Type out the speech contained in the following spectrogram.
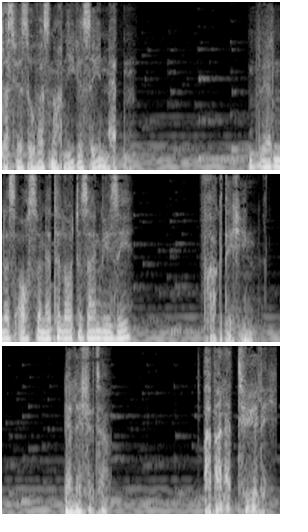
dass wir sowas noch nie gesehen hätten. Werden das auch so nette Leute sein wie Sie? fragte ich ihn. Er lächelte. Aber natürlich.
